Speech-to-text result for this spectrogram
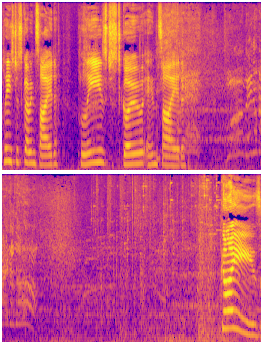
Please just go inside. Please just go inside. Guys!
